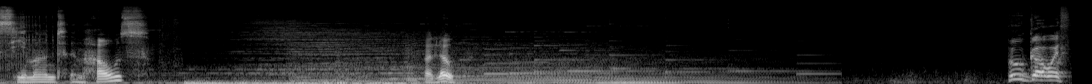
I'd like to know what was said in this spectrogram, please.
Ist jemand im Haus. Hallo. Who goeth...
